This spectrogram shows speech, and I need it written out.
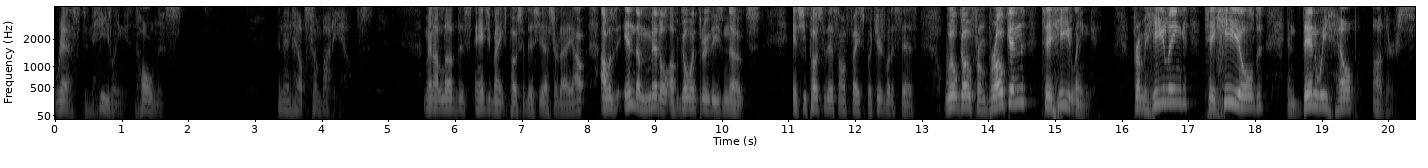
rest and healing and wholeness, and then help somebody else. I mean, I love this. Angie Banks posted this yesterday. I, I was in the middle of going through these notes, and she posted this on Facebook. Here's what it says We'll go from broken to healing from healing to healed, and then we help others.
